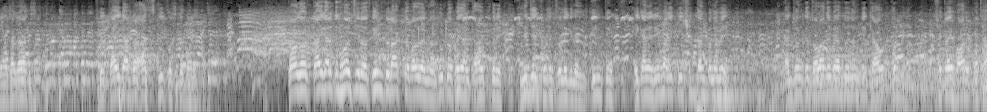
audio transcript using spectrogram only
দেখা যাক, সেই টাইগাররা আজ কি করতে পারে। টগর টাইগারকে ধরছিল, কিন্তু রাখতে পারলেন না। দুটো প্লেয়ারকে আউট করে নিজের কোর্টে চলে গেলেন। কিন্তু এখানে রেফারি কি সিদ্ধান্ত নেবে? একজনকে জলা দেবে আর দুজনকে কে আউট করবে? সেটাই হওয়ার কথা।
